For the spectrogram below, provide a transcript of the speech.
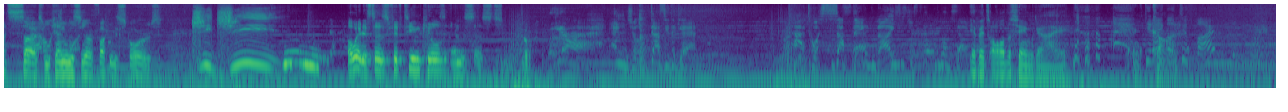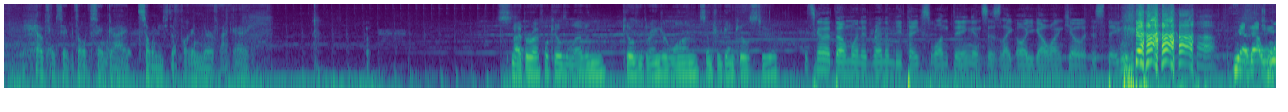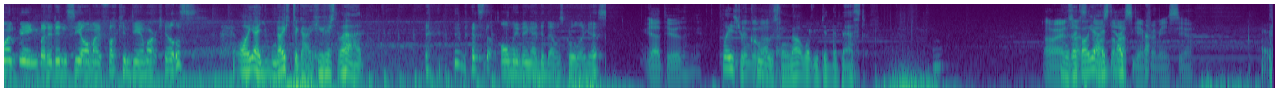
It's over. That sucks. We can't even see our fucking scores. GG! Hmm. Oh wait, it says 15 kills and assists. Yeah, Angel does it again. That was something, right? If it's all the same guy, thank Did I go God. too far? I was gonna say if it's all the same guy, someone needs to fucking nerf that guy. Sniper rifle kills 11, kills with ranger 1, sentry gun kills 2. It's kind of dumb when it randomly takes one thing and says like, "Oh, you got one kill with this thing." Yeah, that one thing, but it didn't see all my fucking DMR kills. Oh yeah, you knifed a guy. Here's that. That's the only thing I did that was cool, I guess. yeah, dude. Plays your coolest nothing. thing, not what you did the best. All right, was that's, like, "Oh, yeah, that I was the d- I- last game I- for me. See ya.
